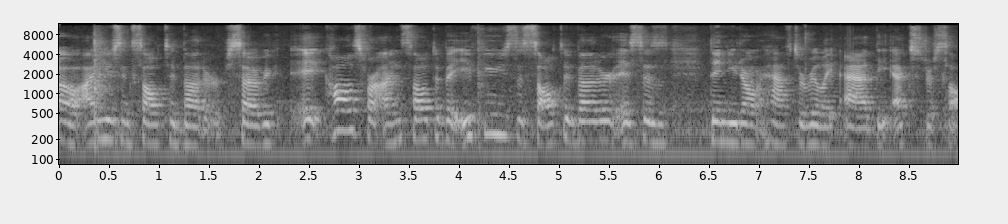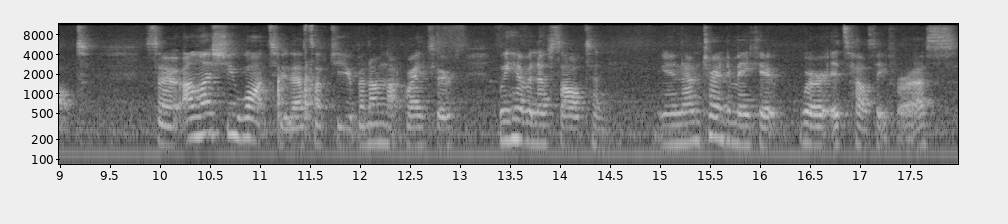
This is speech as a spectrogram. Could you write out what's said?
Oh, I'm using salted butter. So it calls for unsalted, but if you use the salted butter, it says then you don't have to really add the extra salt. So unless you want to, that's up to you, but I'm not going to. We have enough salt and, and I'm trying to make it where it's healthy for us.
